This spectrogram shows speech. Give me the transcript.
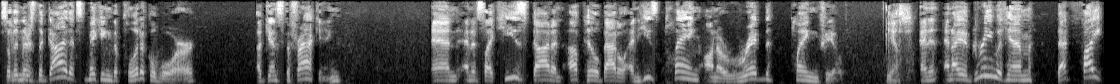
So then there's the guy that's making the political war against the fracking. And, and it's like he's got an uphill battle and he's playing on a rigged playing field. Yes. And, it, and I agree with him. That fight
